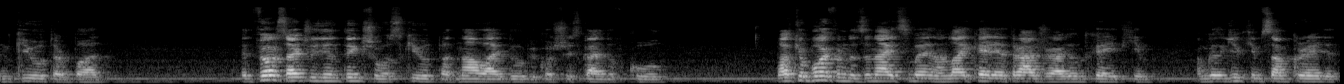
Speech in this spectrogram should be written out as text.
and cuter, but at first I actually didn't think she was cute, but now I do because she's kind of cool. But your boyfriend is a nice man, unlike Elliot Rodger, I don't hate him. I'm gonna give him some credit.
